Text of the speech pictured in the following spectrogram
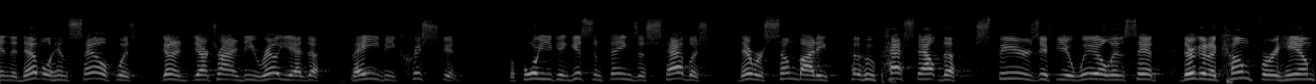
and the devil himself was going to try and derail you as a baby Christian, before you can get some things established, there was somebody who passed out the spears, if you will, and said they're going to come for him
